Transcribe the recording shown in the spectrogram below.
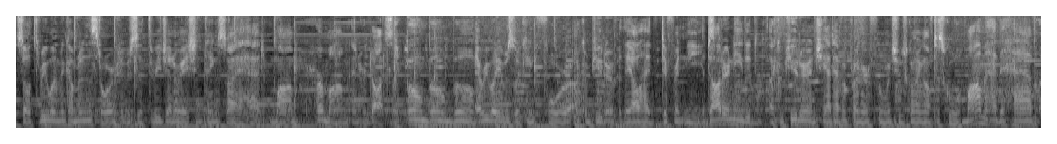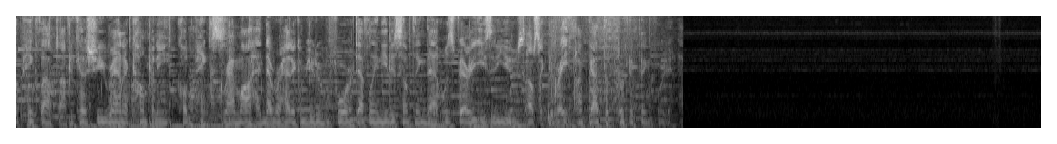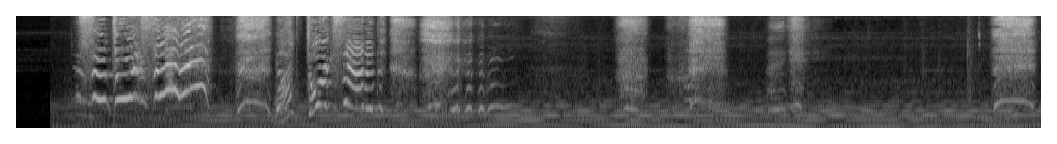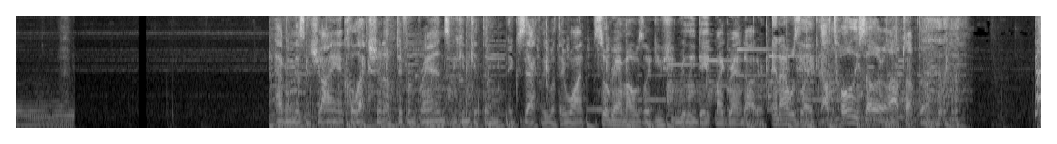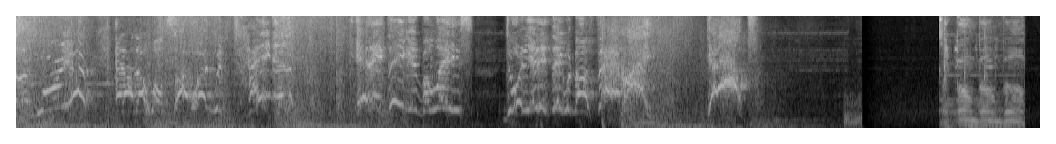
So three women come into the store. It was a three generation thing. So I had mom, her mom, and her daughter. It's like boom, boom, boom. Everybody was looking for a computer, but they all had different needs. The daughter needed a computer and she had to have a printer for when she was going off to school. Mom had to have a pink laptop because she ran a company called Pinks. Grandma had never had a computer before. Definitely needed something that was very easy to use. I was like, great, I've got the perfect thing for you. What? Having this giant collection of different brands, you can get them exactly what they want. So grandma was like, you should really date my granddaughter. And I was like, I'll totally sell her a laptop though. boom, boom, boom.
